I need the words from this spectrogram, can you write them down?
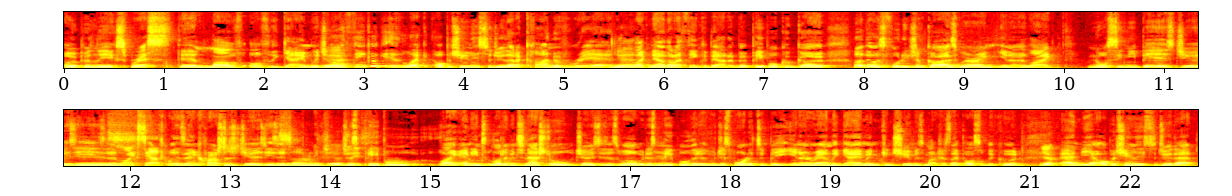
openly express their love of the game, which Yeah. I think like opportunities to do that are kind of rare. Yeah. Like now that I think about it, but people could go like there was footage of guys wearing you know like. North Sydney Bears jerseys Yes. and like South Queensland Crushers jerseys and So many jerseys. Just people like and a lot of international jerseys as well, but just people that just wanted to be in and around the game and consume as much as they possibly could. Yep. And yeah, opportunities to do that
